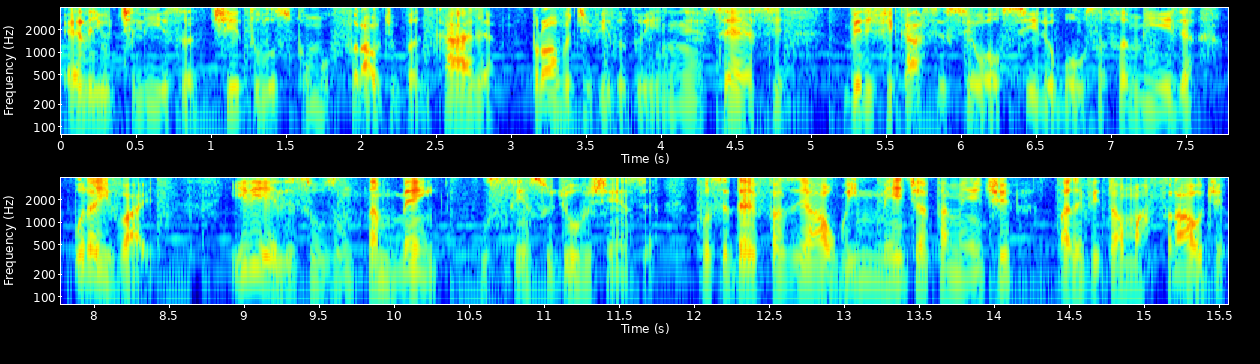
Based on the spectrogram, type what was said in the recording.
ela utiliza títulos como fraude bancária, prova de vida do INSS, verificar se o seu auxílio ou Bolsa Família, por aí vai. E eles usam também o senso de urgência. Você deve fazer algo imediatamente para evitar uma fraude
